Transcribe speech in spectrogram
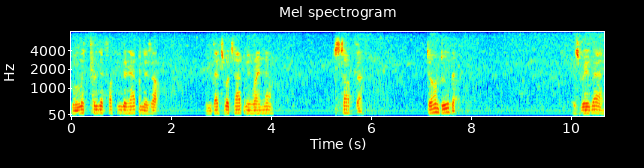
You're Literally fucking their happiness up. And that's what's happening right now. Stop that. Don't do that. It's very bad.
